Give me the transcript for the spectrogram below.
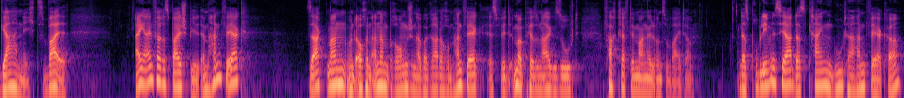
gar nichts, weil ein einfaches Beispiel, im Handwerk sagt man und auch in anderen Branchen, aber gerade auch im Handwerk, es wird immer Personal gesucht, Fachkräftemangel und so weiter. Das Problem ist ja, dass kein guter Handwerker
